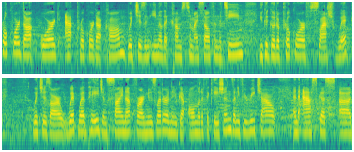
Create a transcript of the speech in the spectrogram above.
procore.org at procore.com, which is an email that comes to myself and the team. You could go to procore slash WIC which is our WIC webpage, and sign up for our newsletter, and then you get all notifications. And if you reach out and ask us uh,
